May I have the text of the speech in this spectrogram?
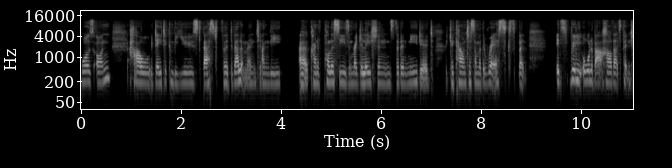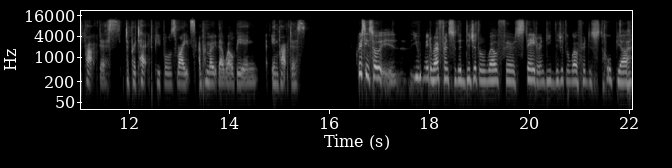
was on how data can be used best for development and the uh, kind of policies and regulations that are needed to counter some of the risks. But it's really all about how that's put into practice to protect people's rights and promote their well-being in practice. Chrissy, so eh, you made a reference to the digital welfare state, or indeed digital welfare dystopia,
